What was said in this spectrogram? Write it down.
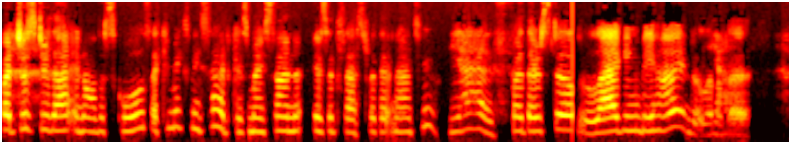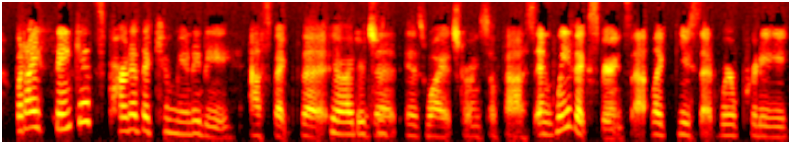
But just do that in all the schools. Like it makes me sad because my son is obsessed with it now too. Yes. But they're still lagging behind a little Yeah. bit. But I think it's part of the community aspect that Yeah, I do too. that is why it's growing so fast. And we've experienced that. Like you said, we're pretty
